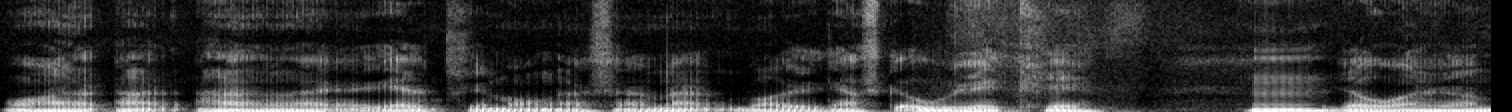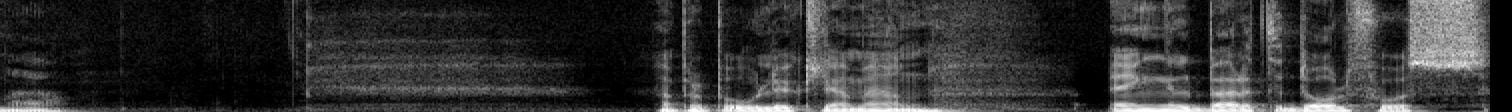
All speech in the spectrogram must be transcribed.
och han, han, han hjälpte ju många, så han var ju ganska olycklig mm. då under de här. Apropå olyckliga män. Engelbert Dollfuss,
